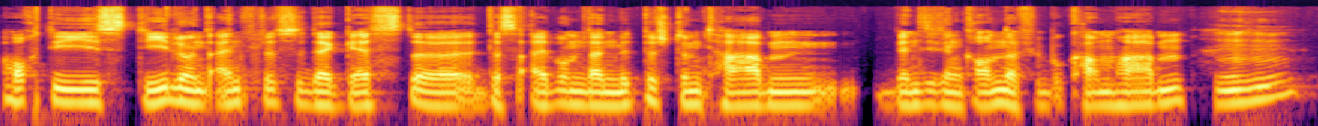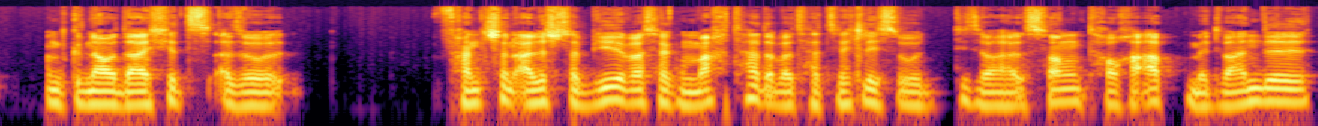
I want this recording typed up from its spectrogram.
auch die Stile und Einflüsse der Gäste das Album dann mitbestimmt haben, wenn sie den Raum dafür bekommen haben. Mhm. Und genau da ich jetzt, also fand schon alles stabil, was er gemacht hat, aber tatsächlich so dieser Song Tauche ab mit Wandel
